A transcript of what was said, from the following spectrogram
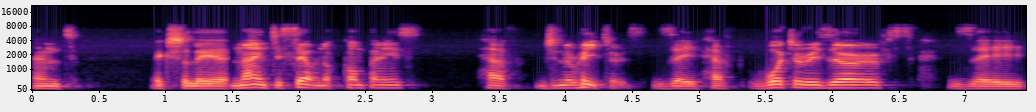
And actually, 97 of companies have generators. They have water reserves. They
